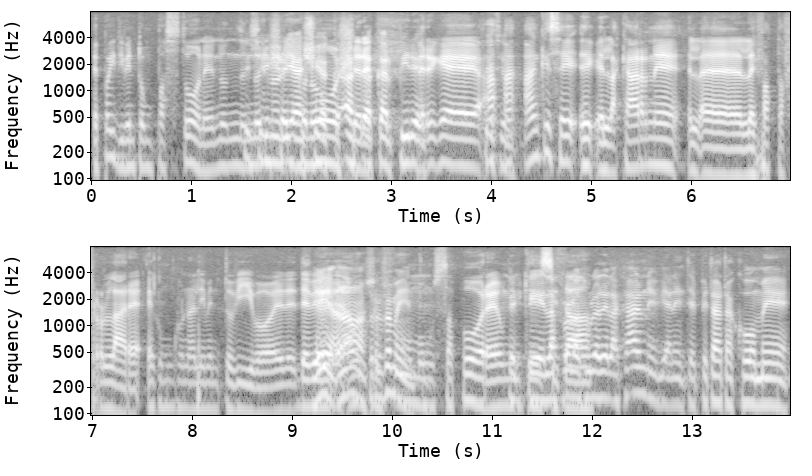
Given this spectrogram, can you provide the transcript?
e poi diventa un pastone, non, Sì, non sì, riesci a riesci a- riconoscere. a, a carpire. Perché Sì, a- a- anche se eh, la carne l- l'hai fatta frollare, è comunque un alimento vivo e de- deve Sì, avere no, un profumo, un sapore, perché la un'intensità. frollatura della carne viene interpretata come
